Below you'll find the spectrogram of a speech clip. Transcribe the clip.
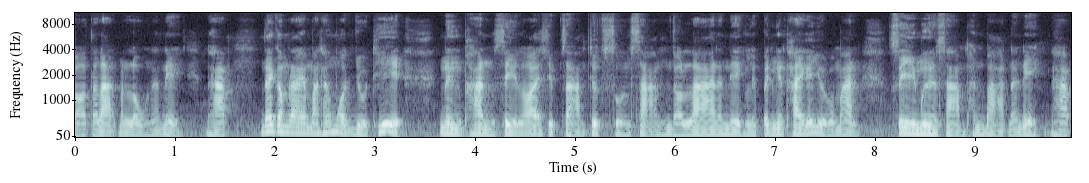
รอตลาดมันลงนั่นเองนะครับ ได้กำไรมาทั้งหมดอยู่ที่ 1,413.03ดอลลาร์นั่นเอง หรือเป็นเงินไทยก็อยู่ประมาณ 43,000 บาทนั่นเองนะครับ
